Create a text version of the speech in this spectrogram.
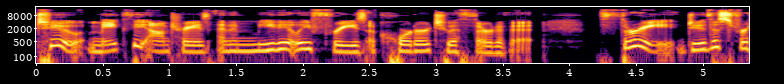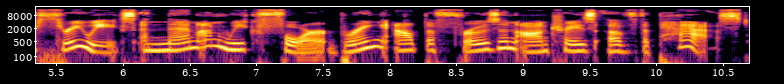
Two, make the entrees and immediately freeze a quarter to a third of it. Three, do this for three weeks, and then on week four, bring out the frozen entrees of the past.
